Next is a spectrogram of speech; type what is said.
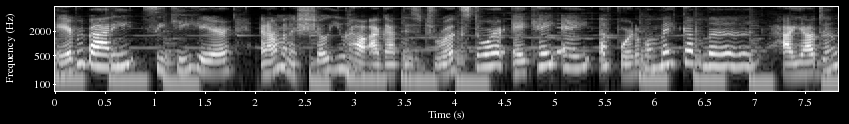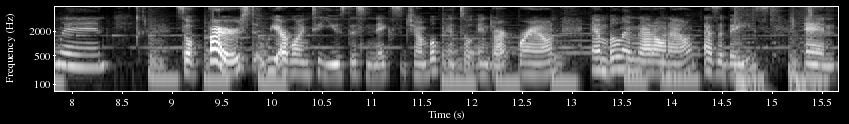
Hey everybody, C Key here, and I'm gonna show you how I got this drugstore, aka affordable makeup look. How y'all doing? So first, we are going to use this NYX Jumbo Pencil in dark brown and blend that on out as a base. And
